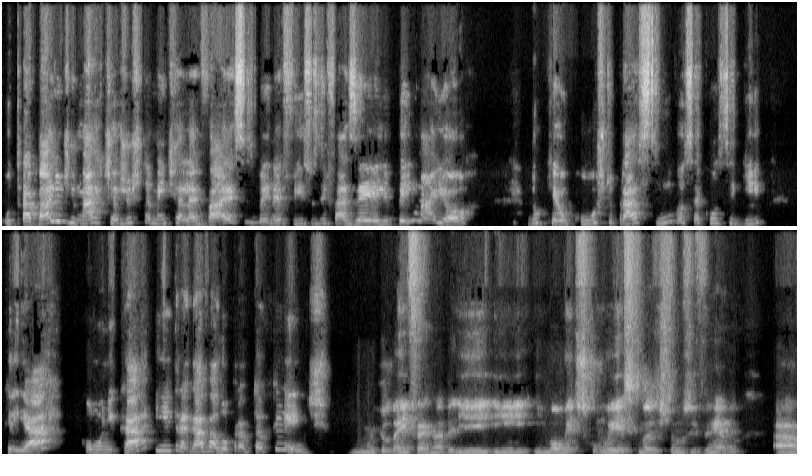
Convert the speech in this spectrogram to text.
O trabalho de marketing é justamente elevar esses benefícios e fazer ele bem maior do que o custo, para assim você conseguir criar, comunicar e entregar valor para o seu cliente. Muito bem, Fernanda. E, e em momentos como esse que nós estamos vivendo, a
